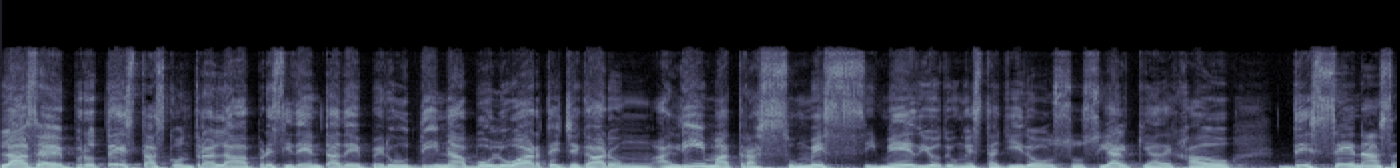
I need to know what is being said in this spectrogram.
Las eh, protestas contra la presidenta de Perú, Dina Boluarte, llegaron a Lima tras un mes y medio de un estallido social que ha dejado decenas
